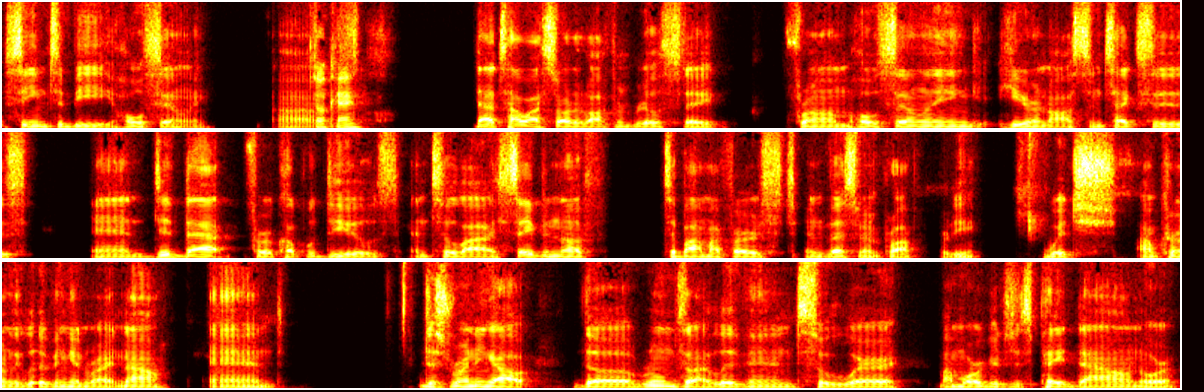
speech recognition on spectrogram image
seemed to be wholesaling. Um, okay. That's how I started off in real estate from wholesaling here in Austin, Texas, and did that for a couple deals until I saved enough to buy my first investment property, which I'm currently living in right now. And just running out the rooms that I live in so where my mortgage is paid down or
